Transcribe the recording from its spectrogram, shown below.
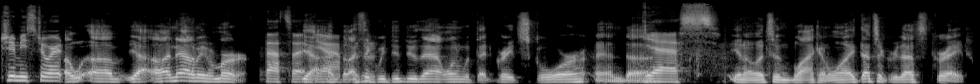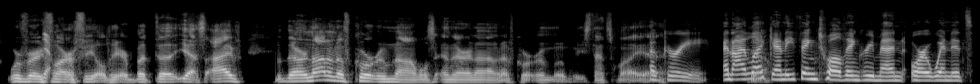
Jimmy Stewart? Uh, uh, yeah, Anatomy of a Murder. That's it. yeah, Yeah. I, I think we did do that one with that great score, and uh, yes. you know it's in black and white. That's a that's great. We're very Yeah. far afield here, but uh, yes, I've there are not enough courtroom novels, and there are not enough courtroom movies. That's my uh, Agree. And I like anything 12 Angry Men or when it's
